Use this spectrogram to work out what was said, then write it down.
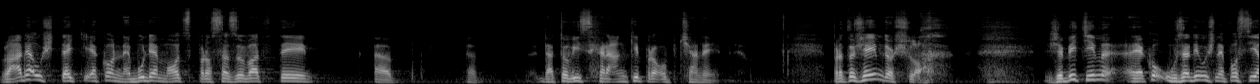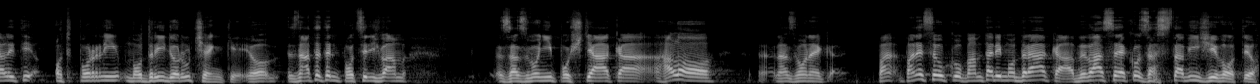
Vláda už teď jako nebude moc prosazovat ty uh, uh, datové schránky pro občany, protože jim došlo, že by tím jako úřady už neposílali ty odporný modrý doručenky. Jo? Znáte ten pocit, když vám zazvoní pošťák a halo, na zvonek, Pa, pane Souku, mám tady modráka a ve vás se jako zastaví život, jo.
